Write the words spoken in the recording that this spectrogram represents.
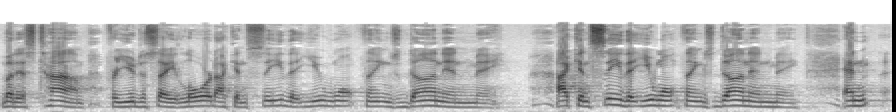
But it's time for you to say, Lord, I can see that you want things done in me. I can see that you want things done in me. And,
